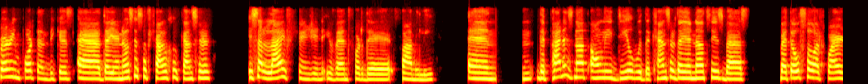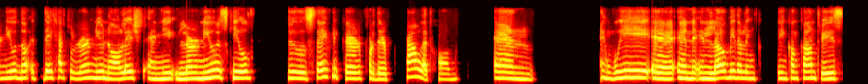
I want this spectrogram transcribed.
very important because a diagnosis of childhood cancer is a life-changing event for the family. And the parents not only deal with the cancer diagnosis but but also acquire new they have to learn new knowledge and new, learn new skills to safely care for their child at home. And and we uh, in in low middle income countries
